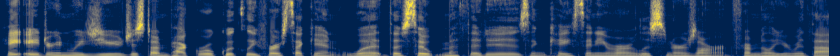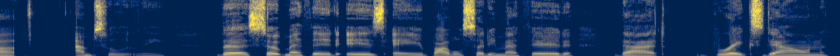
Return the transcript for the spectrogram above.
Hey, Adrienne, would you just unpack real quickly for a second what the SOAP method is in case any of our listeners aren't familiar with that? Absolutely. The SOAP method is a Bible study method that breaks down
